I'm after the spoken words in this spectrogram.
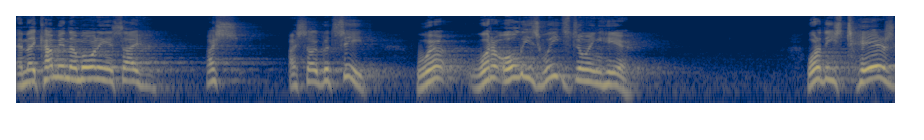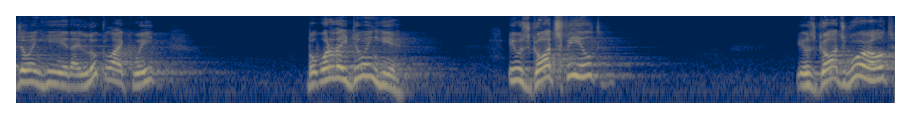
And they come in the morning and say, I, I sow good seed. Where, what are all these weeds doing here? What are these tares doing here? They look like wheat, but what are they doing here? It was God's field. It was God's world.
